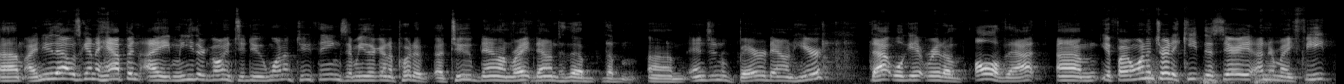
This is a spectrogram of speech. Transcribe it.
um, I knew that was going to happen. I'm either going to do one of two things. I'm either going to put a, a, tube down right down to the, the um, engine bear down here. That will get rid of all of that. Um, if I want to try to keep this area under my feet,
